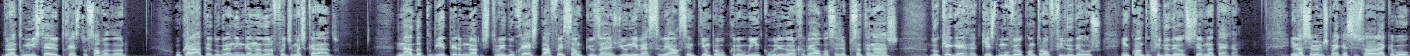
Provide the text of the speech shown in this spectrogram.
durante o ministério terrestre do Salvador, o caráter do grande enganador foi desmascarado nada podia ter melhor destruído o resto da afeição que os anjos e o universo celestial sentiam pelo querubim cobridor rebelde, ou seja, por Satanás, do que a guerra que este moveu contra o Filho de Deus, enquanto o Filho de Deus esteve na Terra. E nós sabemos como é que esta história acabou.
